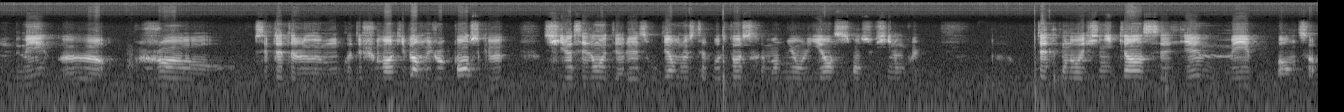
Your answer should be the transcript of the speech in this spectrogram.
Mais euh, je... c'est peut-être mon côté chemin qui parle, mais je pense que si la saison était allée à son terme, le Stade Brestois serait maintenu en Ligue 1 sans souci non plus. Peut-être qu'on aurait fini 15, 16e, mais pas en ça.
